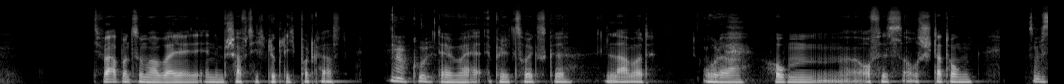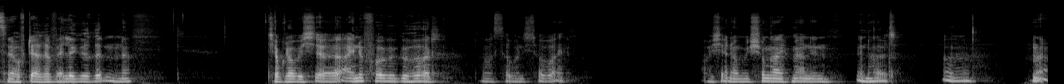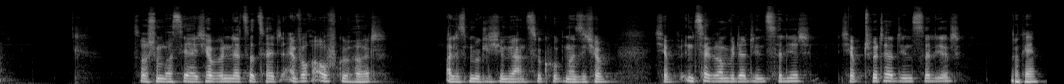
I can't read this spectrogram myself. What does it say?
Ich war ab und zu mal bei in einem Schaff dich glücklich Podcast, Ja, cool. der über Apple Zeugs gelabert oder Home Office Ausstattung. So ein bisschen auf der Welle geritten, ne? Ich habe, glaube ich, äh, eine Folge gehört. Da warst du aber nicht dabei. Aber ich erinnere mich schon gar nicht mehr an den Inhalt. Äh, na. Das war schon was her. Ich habe in letzter Zeit einfach aufgehört, alles Mögliche mir anzugucken. Also ich habe ich hab Instagram wieder deinstalliert. Ich habe Twitter deinstalliert. Okay.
